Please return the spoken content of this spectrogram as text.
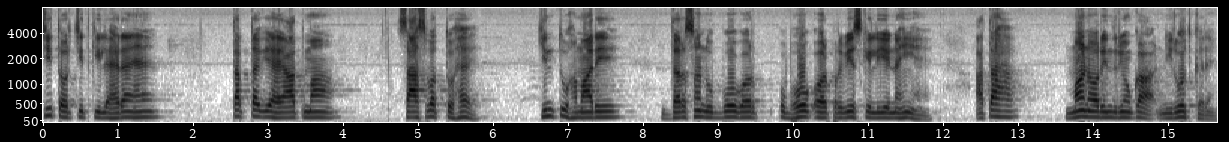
चित्त और चित्त की लहरें हैं, तब तक यह आत्मा शाश्वत तो है, किंतु हमारे दर्शन, उपभोग और उपभोग और प्रवेश के लिए नहीं है। अतः मन और इंद्रियों का निरोध करें।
